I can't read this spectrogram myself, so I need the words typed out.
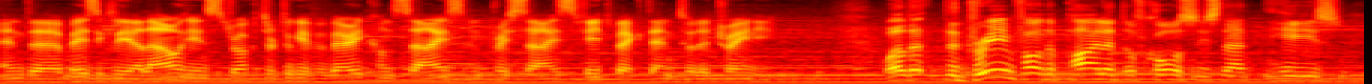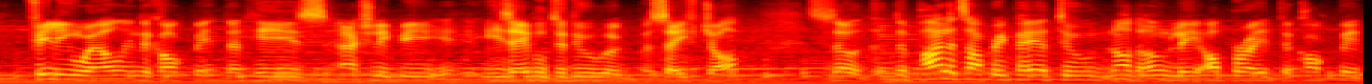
and uh, basically allow the instructor to give a very concise and precise feedback then to the trainee. Well, the, the dream for the pilot, of course, is that he's feeling well in the cockpit, that he's actually be, he's able to do a, a safe job. So the, pilots are prepared to not only operate the cockpit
